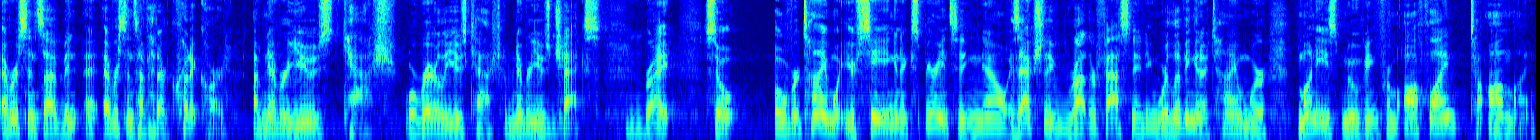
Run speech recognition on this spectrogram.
Ever since I've been, ever since I've had a credit card, I've never used cash or rarely used cash. I've never used hmm. checks, hmm. right? So over time, what you're seeing and experiencing now is actually rather fascinating. We're living in a time where money's moving from offline to online.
